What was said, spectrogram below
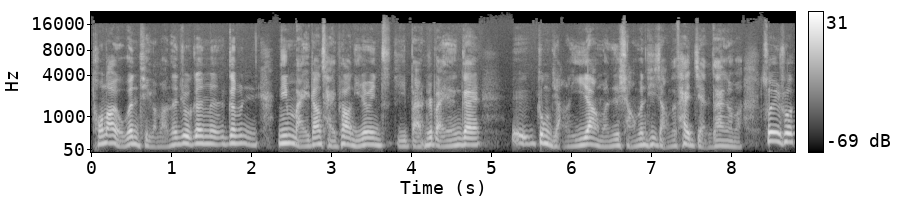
头脑有问题了嘛？那就跟跟你买一张彩票，你认为你自己百分之百应该呃中奖一样嘛？就想问题想得太简单了嘛？所以说，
